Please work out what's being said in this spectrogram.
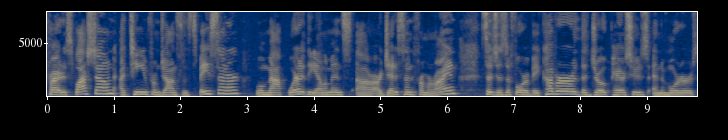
Prior to splashdown, a team from Johnson Space Center will map where the elements uh, are jettisoned from Orion, such as the forward bay cover, the drogue parachutes, and the mortars.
